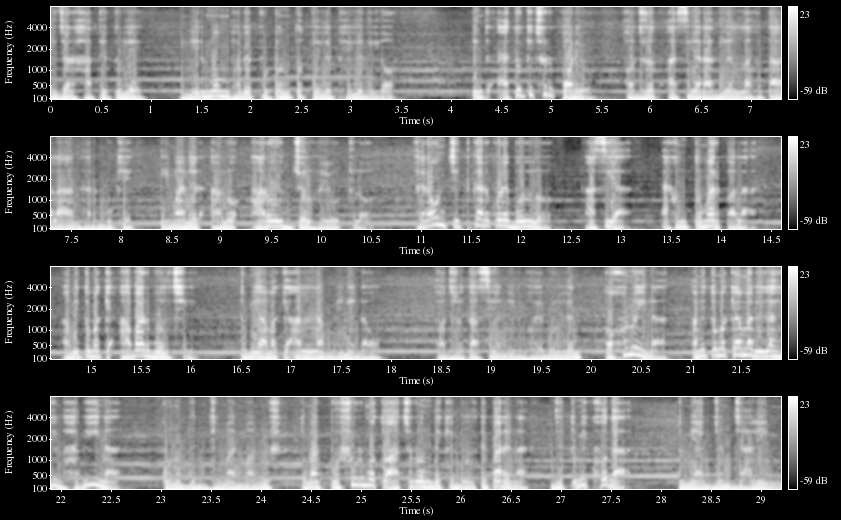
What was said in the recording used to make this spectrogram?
নিজের হাতে তুলে নির্মমভাবে ফুটন্ত তেলে ফেলে দিল। কিন্তু এত কিছুর পরেও হজরত আসিয়া রাদি আল্লাহ তালা আনহার মুখে ইমানের আলো আরও উজ্জ্বল হয়ে উঠল। ফেরাউন চিৎকার করে বলল, আসিয়া, এখন তোমার পালা। আমি তোমাকে আবার বলছি, তুমি আমাকে আল্লাহ মেনে নাও। হজরত আসিয়া নির্ভয়ে বললেন, কখনোই না। আমি তোমাকে আমার ইলাহি ভাবিই না। কোনো বুদ্ধিমান মানুষ তোমার পশুর মতো আচরণ দেখে বলতে পারে না যে তুমি খোদা। তুমি একজন জালিম,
